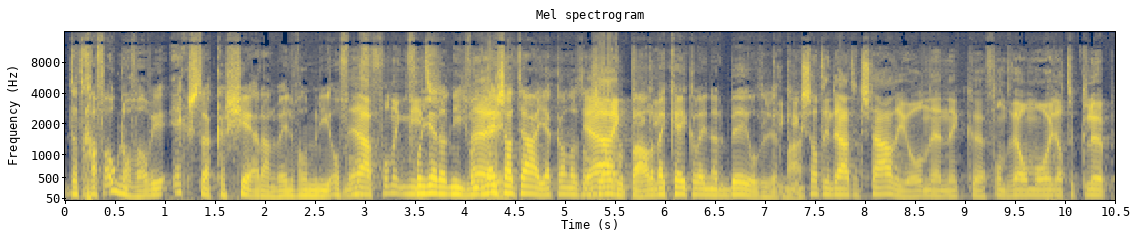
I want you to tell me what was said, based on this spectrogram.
dat gaf ook nog wel weer extra cachet aan op een of andere manier. Of, ja, vond ik niet. Vond jij dat niet? Want nee. jij zat daar, jij kan dat wel ja, zelf bepalen. Ik, Wij keken alleen naar de beelden, zeg ik, maar. Ik zat inderdaad in het stadion en ik vond wel mooi dat de club...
